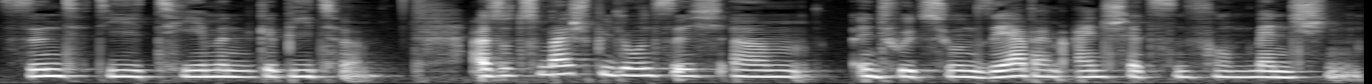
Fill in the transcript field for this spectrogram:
sind die Themengebiete. Also zum Beispiel lohnt sich ähm, Intuition sehr beim Einschätzen von Menschen.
